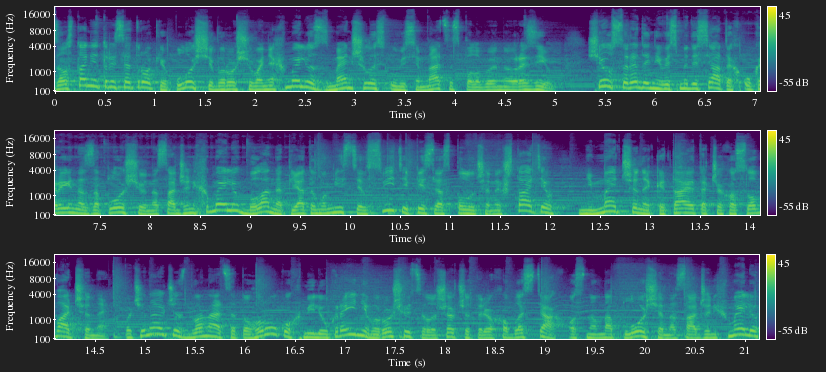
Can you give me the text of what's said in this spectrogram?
За останні 30 років площі вирощування хмелю зменшились у 18,5 разів. Ще у середині 80-х Україна за площею насаджень хмелю була на п'ятому місці в світі після Сполучених Штатів, Німеччини, Китаю та Чехословаччини. Починаючи з 12-го року, хміль в Україні вирощується лише в чотирьох областях. Основна площа насаджень хмелю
